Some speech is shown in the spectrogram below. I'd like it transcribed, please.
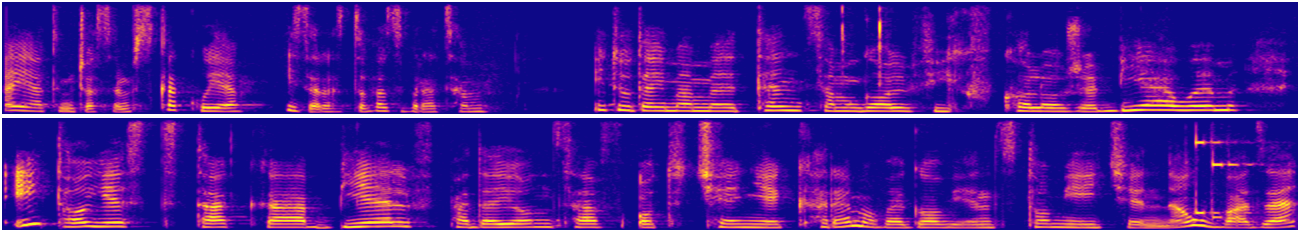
a ja tymczasem wskakuję i zaraz do Was wracam. I tutaj mamy ten sam golfik w kolorze białym i to jest taka biel wpadająca w odcienie kremowego, więc to miejcie na uwadze.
